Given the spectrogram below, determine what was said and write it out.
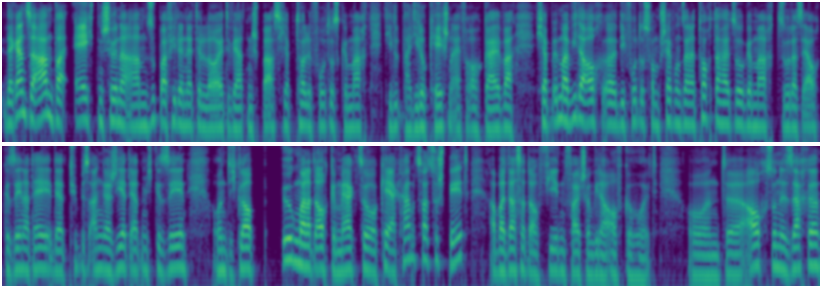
der ganze Abend war echt ein schöner Abend, super viele nette Leute, wir hatten Spaß, ich habe tolle Fotos gemacht, die, weil die Location einfach auch geil war. Ich habe immer wieder auch äh, die Fotos vom Chef und seiner Tochter halt so gemacht, so dass er auch gesehen hat, hey, der Typ ist engagiert, er hat mich gesehen und ich glaube, irgendwann hat er auch gemerkt, so, okay, er kam zwar zu spät, aber das hat er auf jeden Fall schon wieder aufgeholt. Und äh, auch so eine Sache,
